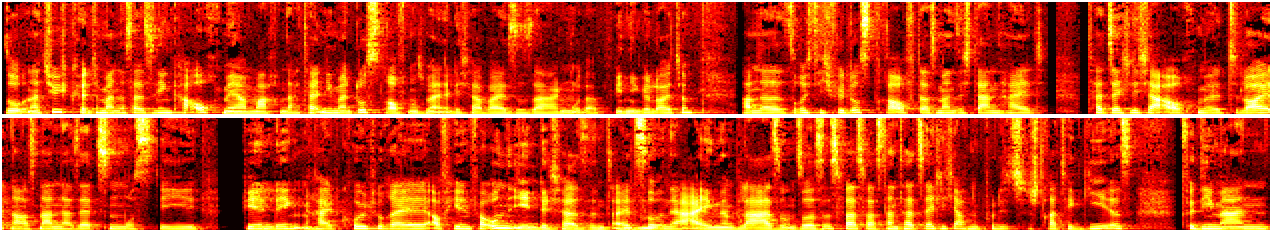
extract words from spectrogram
So, natürlich könnte man das als Linke auch mehr machen. Da hat halt niemand Lust drauf, muss man ehrlicherweise sagen. Oder wenige Leute haben da so richtig viel Lust drauf, dass man sich dann halt tatsächlich ja auch mit Leuten auseinandersetzen muss, die vielen Linken halt kulturell auf jeden Fall unähnlicher sind als mhm. so in der eigenen Blase und so. Das ist was, was dann tatsächlich auch eine politische Strategie ist, für die man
